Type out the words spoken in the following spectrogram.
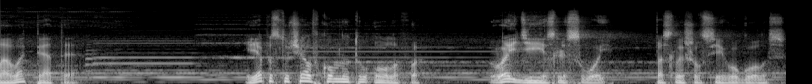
Глава пятая Я постучал в комнату Олафа. «Войди, если свой», — послышался его голос.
